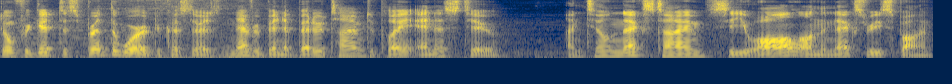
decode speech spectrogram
Don't forget to spread the word because there has never been a better time to play NS2. Until next time, see you all on the next respawn.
